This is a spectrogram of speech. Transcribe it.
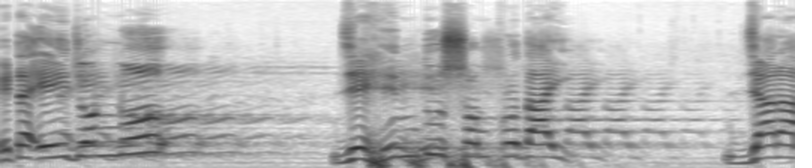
এটা এই জন্য যে হিন্দু সম্প্রদায় যারা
